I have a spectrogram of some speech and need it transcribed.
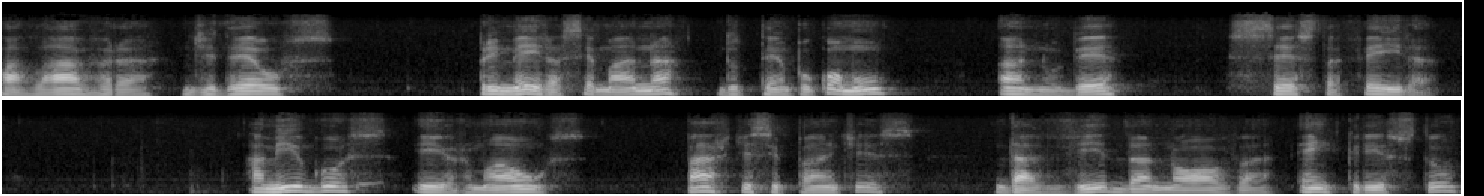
Palavra de Deus, primeira semana do Tempo Comum, ano B, sexta-feira. Amigos e irmãos, participantes da vida nova em Cristo,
